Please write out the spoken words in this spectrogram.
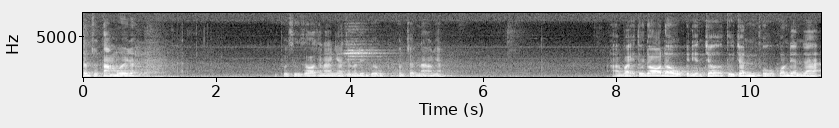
chân số 80 đây tôi sử do thế này nhé cho nó đến đường con chân nào nhé à, vậy tôi đo đầu cái điện trở từ chân của con đèn ra.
